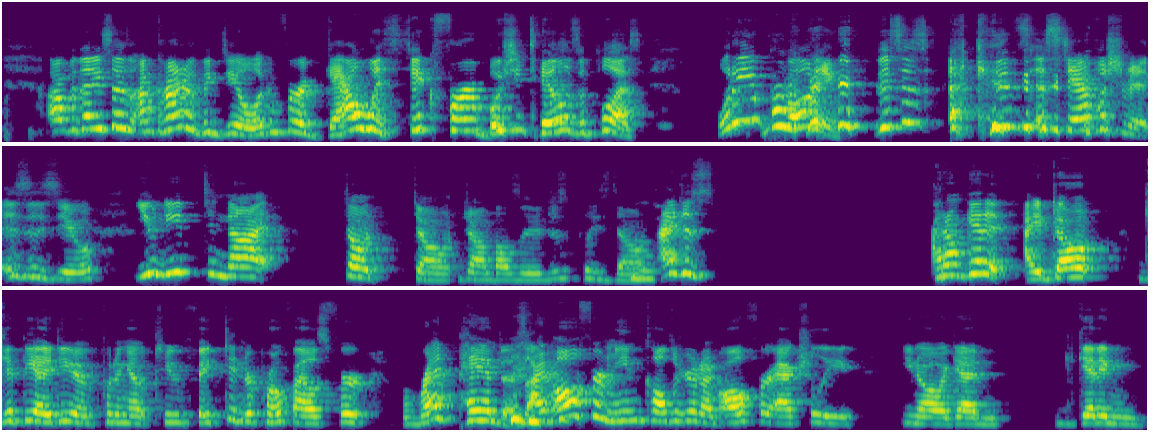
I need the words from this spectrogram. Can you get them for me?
Uh, but then he says, I'm kind of a big deal. Looking for a gal with thick fur, bushy tail is a plus. What are you promoting? this is a kid's establishment, is a zoo. You need to not don't don't John Ball Zoo. Just please don't. Mm. I just I don't get it. I don't get the idea of putting out two fake Tinder profiles for red pandas. I'm all for meme culture and I'm all for actually, you know, again, getting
